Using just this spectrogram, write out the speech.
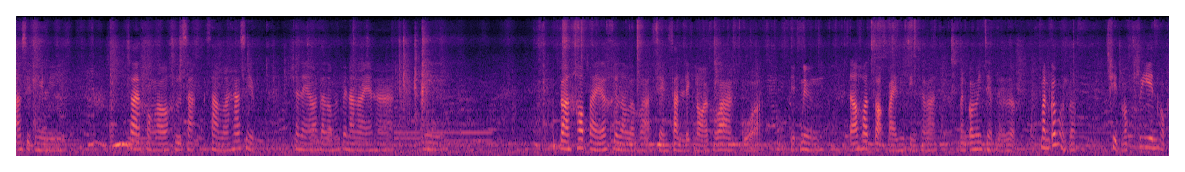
450มิลลิใช่ของเราคือ 350ช่แล้วแต่เราไม่เป็นอะไรอะฮะนี่ตอนเข้าไปก็คือเราแบบว่าเสียงสั่นเล็กน้อยเพราะว่ากลัวนิดนึงแล้วพอเจาะไปจริงๆใช่ไหมมันก็ไม่เจ็บเลยแบบ มันก็เหมือนแบบ ฉีดวัคซีนปก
